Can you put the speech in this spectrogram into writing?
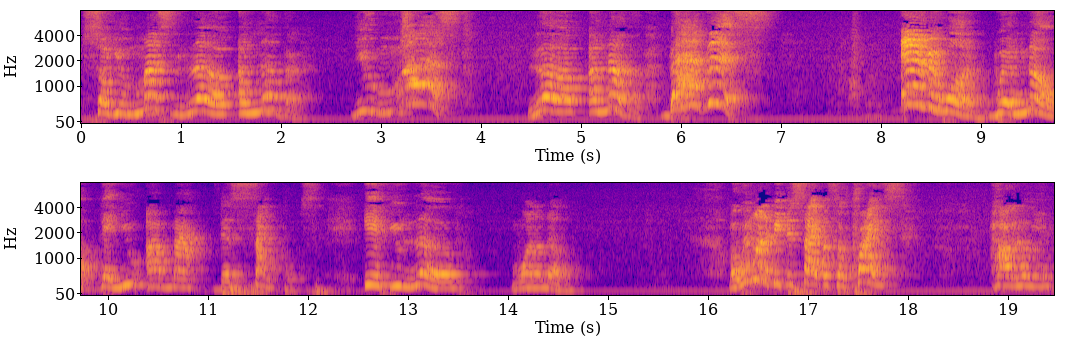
So you must love another. You must love another. By this, everyone will know that you are my disciples if you love one another. But we want to be disciples of Christ. Hallelujah.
